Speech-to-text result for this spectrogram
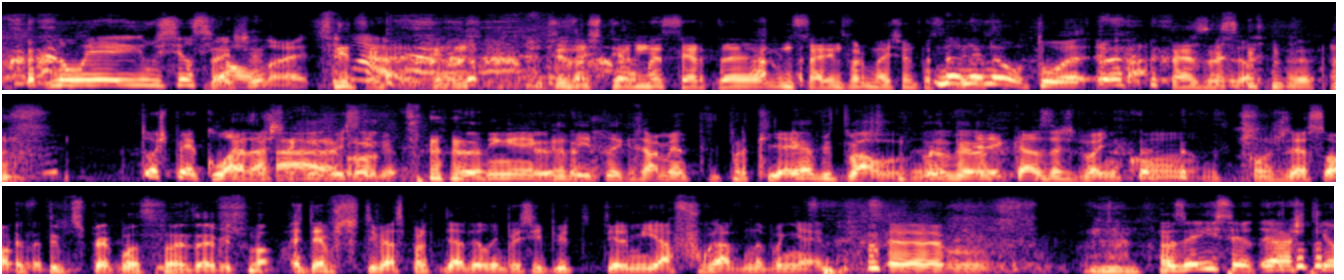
Não é o essencial, Deixa? não é? Dizer, precisas, precisas ter uma certa inside information para saber Não, não, não, estou a. epá. Estou a especular, acho que princípio ninguém acredita que realmente partilhei É habitual em haver casas de banho com, com José esse Sócrates. tipo de especulações, é habitual. Até porque se tivesse partilhado ele, em princípio, ter-me afogado na banheira. Ahm, mas é isso, eu acho que é.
